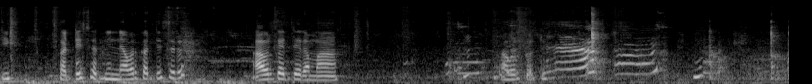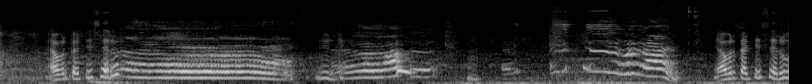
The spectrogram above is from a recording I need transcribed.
తీ కట్టేశారు. నిన్న ఎవరు కట్టేశారు? ఎవరు కట్టారమ్మా? ఎవరు కట్టే ఎవరు కట్టేశారు? ఏంటి? ఎవరు కట్టేశారు?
